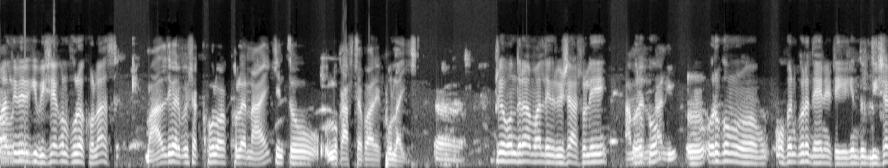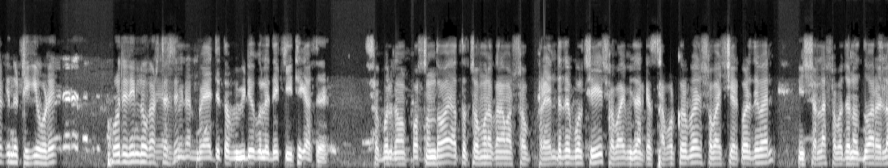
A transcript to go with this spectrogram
মালদ্বীপের কি বিষয় এখন পুরো খোলা আছে? মালদ্বীপের বিষয় খুলে খুলে নাই কিন্তু লোক আসতে পারে খোলাই। প্রিয় বন্ধুরা মালদ্বীপের বিষয় আসলে ওরকম ওরকম ওপেন করে ঠিকই কিন্তু বিষয় কিন্তু ঠিকই ওঠে প্রতিদিন লোক আসতেছে। তো ভিডিও গুলো দেখি ঠিক আছে? সকলকে আমার পছন্দ হয় অথচ মনে করেন আমার সব ফ্রেন্ডদের বলছি সবাই মিজানকে সাপোর্ট করবেন সবাই শেয়ার করে দেবেন। ইনশাল্লাহ সবার জন্য দোয়া রইল।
